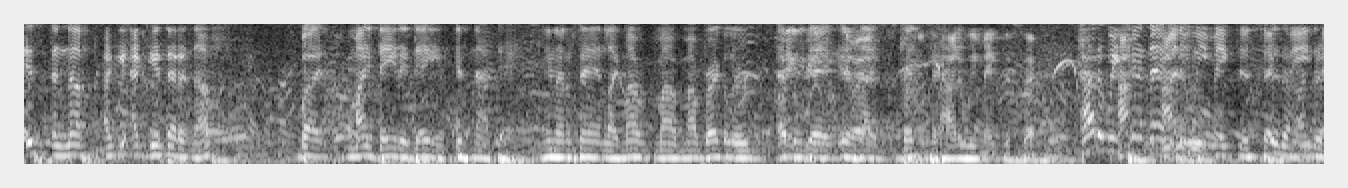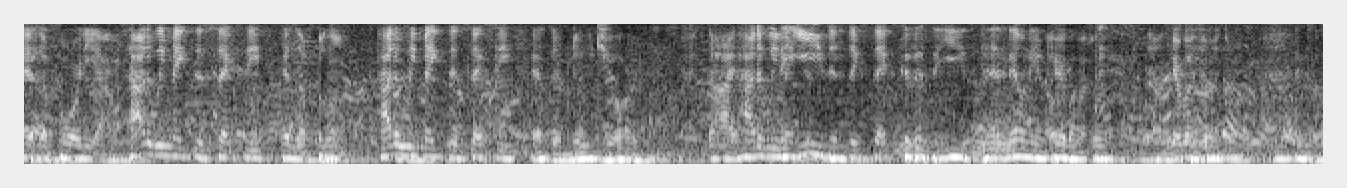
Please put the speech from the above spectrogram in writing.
it's enough. I get, I get that enough, but my day to day is not that. You know what I'm saying? Like my my, my regular everyday is like. Trying to how do we make this sexy? How do we how, how do we make this sexy as a 40 ounce? How do we make this sexy as a blunt? How do we make this sexy as the new Jordans? Right, how do we The make this, this sexy? Because it's the Yeezys. They, they don't even care about Jordans. They don't care about Jordans. I don't think so.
